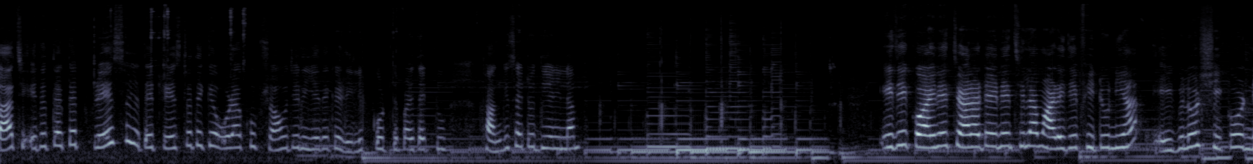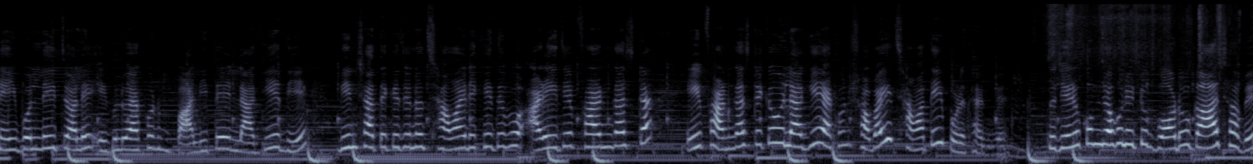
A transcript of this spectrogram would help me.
গাছ, এতে তো একটা ট্রেস হয়ে যাতে ট্রেসটা থেকে ওরা খুব সহজে নিজেদেরকে রিলিভ করতে পারে। তাই একটু ফাঙ্গিসাইডও দিয়ে নিলাম। এই যে কয়েনের চারাটা এনেছিলাম আর এই যে ফিটুনিয়া এইগুলোর শিকড় নেই বললেই চলে। এগুলো এখন বালিতে লাগিয়ে দিয়ে দিন সাতেকের জন্য ছামায় রেখে দেবো। আর এই যে ফার্ন গাছটা এই ফার্ন গাছটাকেও লাগিয়ে এখন সবাই ছামাতেই পড়ে থাকবে। তো যেরকম যখন একটু বড় গাছ হবে,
